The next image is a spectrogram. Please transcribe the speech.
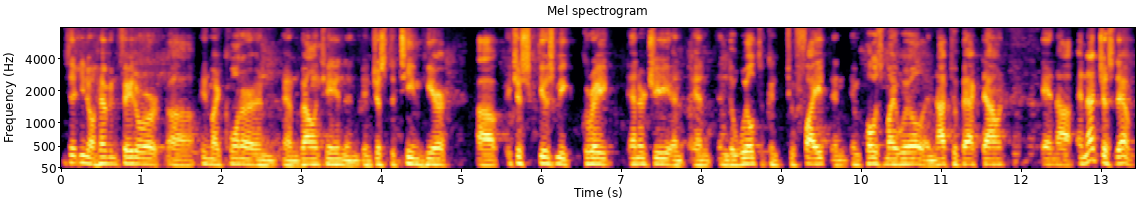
He said, you know, having Fedor uh, in my corner and, and Valentin and, and just the team here, uh, it just gives me great energy and, and, and the will to con- to fight and impose my will and not to back down. And, uh, and not just them,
